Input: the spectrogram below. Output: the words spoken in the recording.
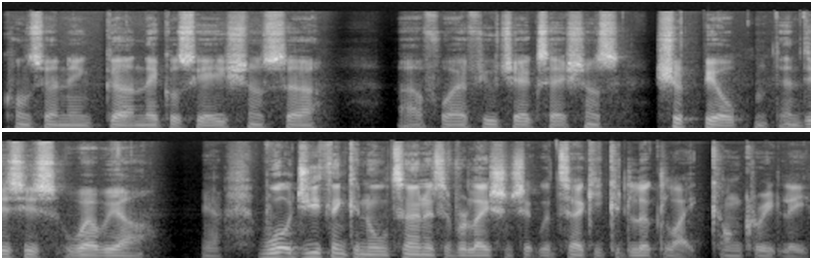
concerning negotiations for future accessions should be opened. And this is where we are. Yeah. What do you think an alternative relationship with Turkey could look like concretely?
